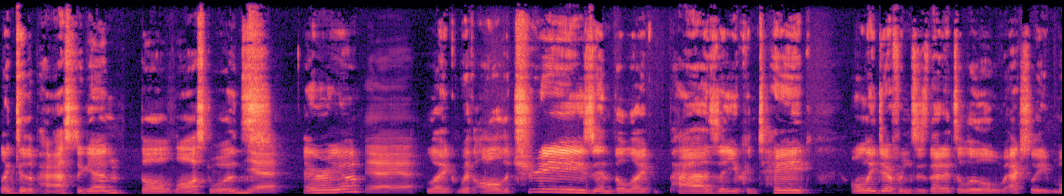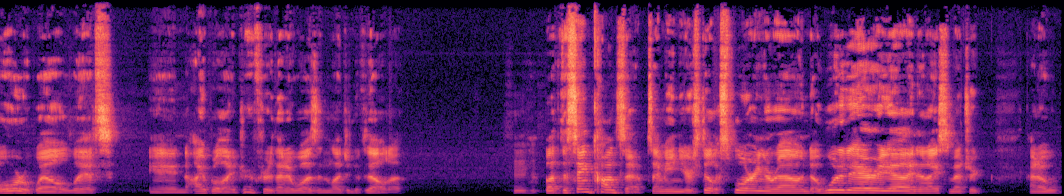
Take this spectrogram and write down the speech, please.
Link to the Past again, the Lost Woods Yeah. area, Yeah. Yeah. like with all the trees and the like paths that you can take. Only difference is that it's a little actually more well lit in Hyperlight Drifter than it was in Legend of Zelda. Mhm. but the same concept. I mean, you're still exploring around a wooded area in an isometric kind of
